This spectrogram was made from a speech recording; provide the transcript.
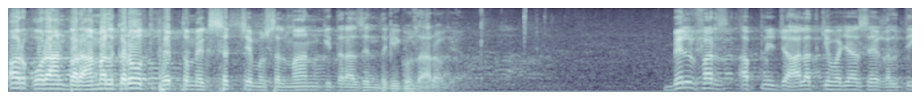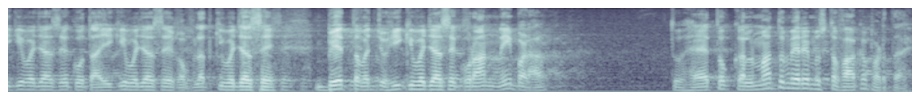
और कुरान पर अमल करो तो फिर तुम एक सच्चे मुसलमान की तरह ज़िंदगी गुजारोगे। बिल फ़र्ज़ अपनी जहालत की वजह से, गलती की वजह से, कोताही की वजह से, गफलत की वजह से बेतवजही की वजह से कुरान नहीं पढ़ा। तो है तो कलमा तो मेरे मुस्तफ़ा का पढ़ता है।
